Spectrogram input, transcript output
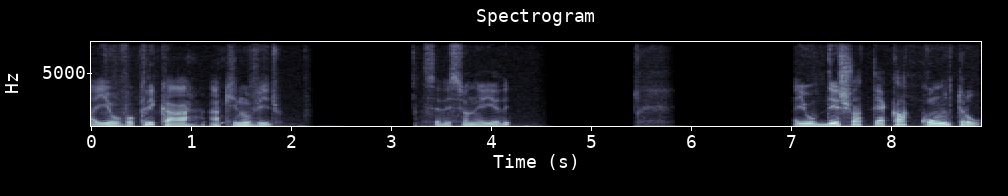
Aí eu vou clicar aqui no vídeo. Selecionei ele. Aí eu deixo a tecla Ctrl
